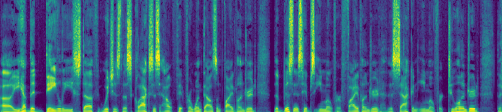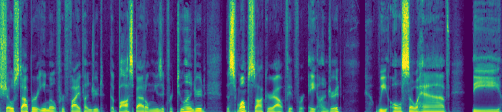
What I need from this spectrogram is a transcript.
Uh, you have the daily stuff, which is the Sclaxus outfit for 1,500, the Business Hips emote for 500, the Sakin emote for 200, the Showstopper emote for 500, the Boss Battle music for 200, the Swamp Stalker outfit for 800. We also have the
